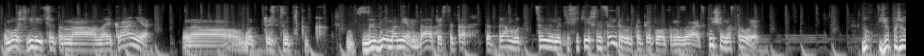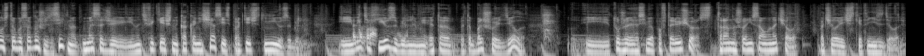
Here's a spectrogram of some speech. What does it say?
Ты можешь видеть все это на, на экране, а, вот, то есть вот как, в любой момент, да, то есть это, это прям вот целый notification центр, вот как Apple это называет, с кучей настроек. Ну, я, пожалуй, с тобой соглашусь. Действительно, месседжи и notification, как они сейчас есть, практически не юзабельны. И иметь это их юзабельными это, это большое дело. И тут же я себя повторю еще раз. Странно, что они с самого начала по-человечески это не сделали.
